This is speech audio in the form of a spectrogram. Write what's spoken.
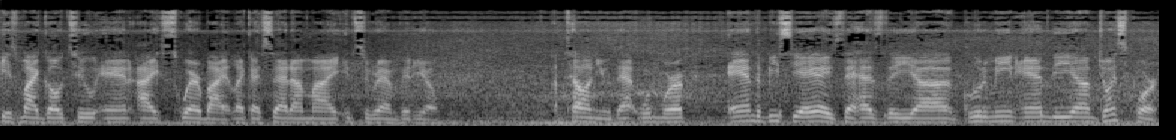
is my go-to and I swear by it. Like I said on my Instagram video, I'm telling you that would work. And the BCAAs that has the uh, glutamine and the um, joint support.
